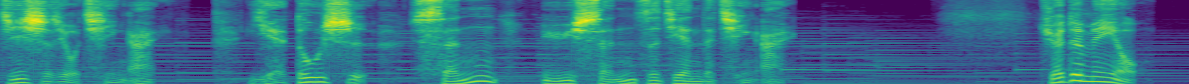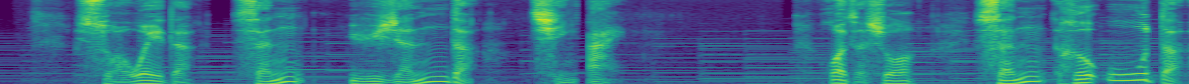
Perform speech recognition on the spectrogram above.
即使有情爱。也都是神与神之间的情爱，绝对没有所谓的神与人的情爱，或者说神和巫的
